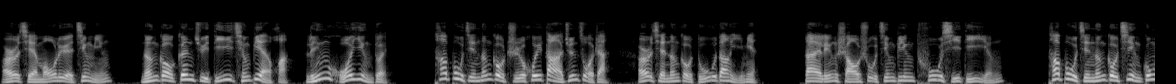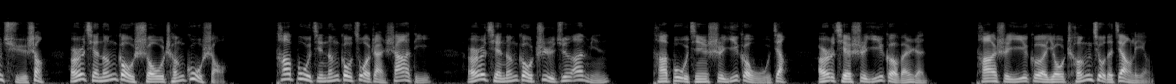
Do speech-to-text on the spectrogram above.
而且谋略精明，能够根据敌情变化灵活应对。他不仅能够指挥大军作战，而且能够独当一面，带领少数精兵突袭敌营。他不仅能够进攻取胜，而且能够守城固守。他不仅能够作战杀敌，而且能够治军安民。他不仅是一个武将，而且是一个文人。他是一个有成就的将领。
